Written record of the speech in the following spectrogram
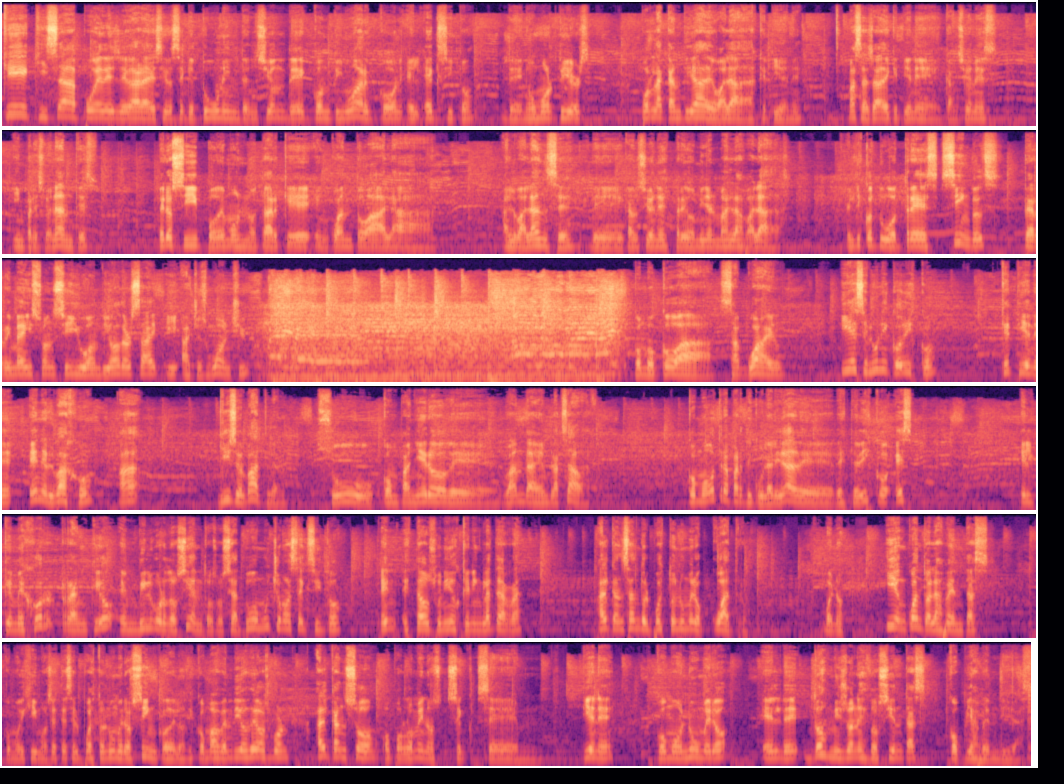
que quizá puede llegar a decirse que tuvo una intención de continuar con el éxito de No More Tears por la cantidad de baladas que tiene, más allá de que tiene canciones impresionantes, pero sí podemos notar que en cuanto a la al balance de canciones predominan más las baladas. El disco tuvo tres singles, Perry Mason, See You on the Other Side y I Just Want You. Convocó a Zach Wild y es el único disco que tiene en el bajo a Geezer Butler, su compañero de banda en Black Sabbath. Como otra particularidad de, este disco es el que mejor rankeó en Billboard 200, o sea, tuvo mucho más éxito en Estados Unidos que en Inglaterra, alcanzando el puesto número 4. Bueno, y en cuanto a las ventas, como dijimos, este es el puesto número 5 de los discos más vendidos de Osborne, alcanzó, o por lo menos se, se mm, tiene como número el de 2.200.000 copias vendidas.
